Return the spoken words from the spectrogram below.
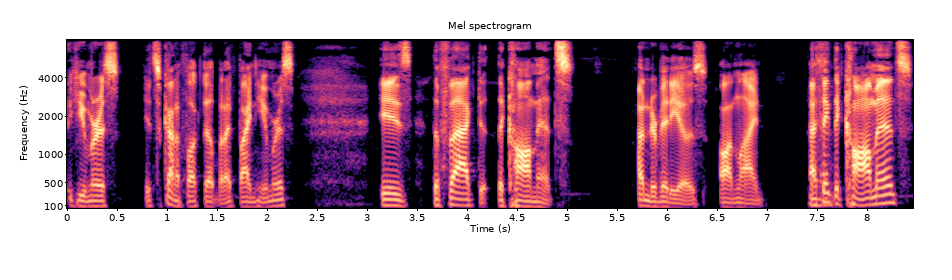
humorous. It's kind of fucked up, but I find humorous is the fact that the comments under videos online. I think the comments,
